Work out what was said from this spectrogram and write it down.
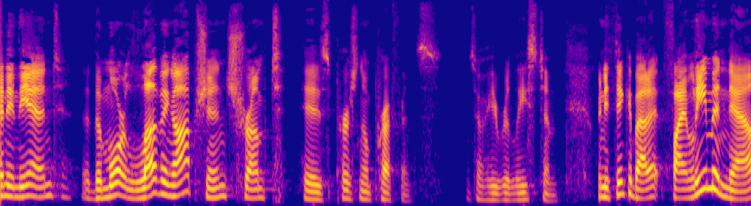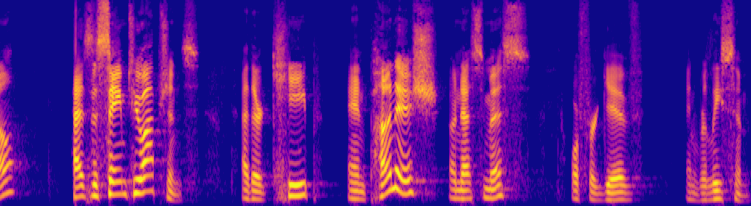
And in the end, the more loving option trumped his personal preference. And so he released him. When you think about it, Philemon now has the same two options either keep and punish Onesimus or forgive and release him.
